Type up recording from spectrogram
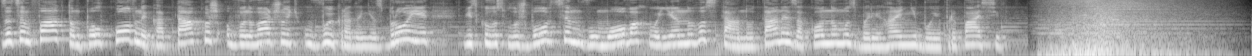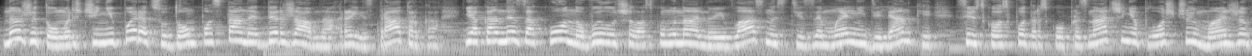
За цим фактом полковника також обвинувачують у викраденні зброї військовослужбовцем в умовах воєнного стану та незаконному зберіганні боєприпасів. На Житомирщині перед судом постане державна реєстраторка, яка незаконно вилучила з комунальної власності земельні ділянки сільськогосподарського призначення площею майже в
